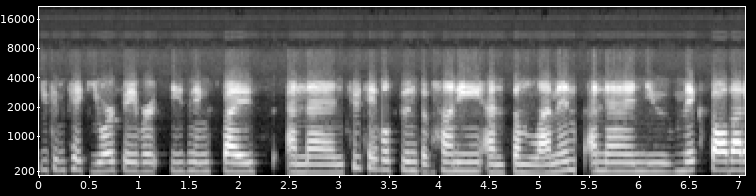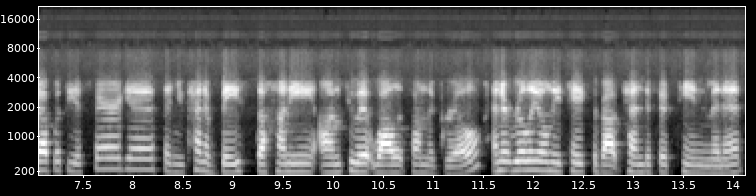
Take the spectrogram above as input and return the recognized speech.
You can pick your favorite seasoning spice and then two tablespoons of honey and some lemon. And then you mix all that up with the asparagus and you kind of baste the honey onto it while it's on the grill. And it really only takes about 10 to 15 minutes.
